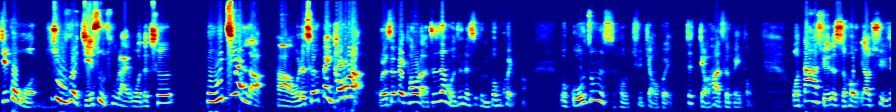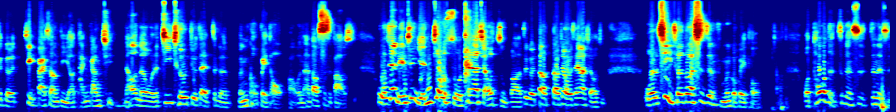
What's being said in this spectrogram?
结果我聚会结束出来，我的车不见了啊！我的车被偷了，我的车被偷了，这让我真的是很崩溃啊！我国中的时候去教会，这脚踏车被偷。我大学的时候要去这个敬拜上帝，要弹钢琴，然后呢，我的机车就在这个门口被偷啊！我拿到四十八小时。我现在连去研究所参加小组啊，这个到到教会参加小组，我的汽车都在市政府门口被偷啊！我偷的这个是真的是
